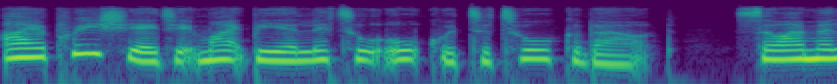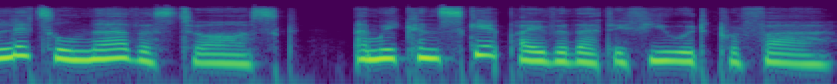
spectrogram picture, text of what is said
I appreciate it might be a little awkward to talk about, so I'm a little nervous to ask, and we can skip over that if you would prefer.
